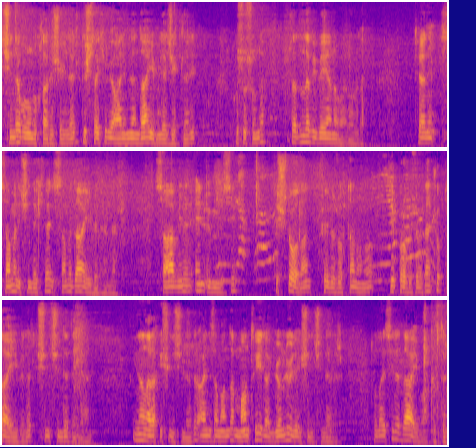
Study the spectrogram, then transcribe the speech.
içinde bulundukları şeyleri dıştaki bir alimden daha iyi bilecekleri hususunda üstadın bir beyanı var orada. Yani İslam'ın içindekiler İslam'ı daha iyi bilirler. Sahabinin en ümmisi dışta olan filozoftan onu bir profesörden çok daha iyi bilir. İşin içindedir yani inanarak işin içindedir. Aynı zamanda mantığıyla, gönlüyle işin içindedir. Dolayısıyla daha iyi vakıftır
